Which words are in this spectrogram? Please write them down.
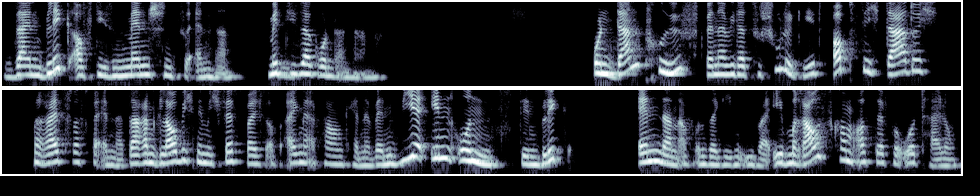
seinen Blick auf diesen Menschen zu ändern. Mit dieser Grundannahme. Und dann prüft, wenn er wieder zur Schule geht, ob sich dadurch bereits was verändert. Daran glaube ich nämlich fest, weil ich es aus eigener Erfahrung kenne. Wenn wir in uns den Blick ändern auf unser Gegenüber, eben rauskommen aus der Verurteilung,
